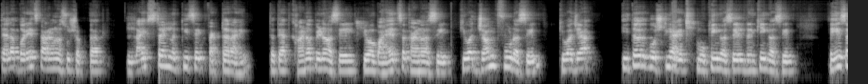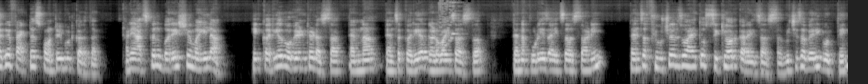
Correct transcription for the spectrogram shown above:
त्याला बरेच कारण असू शकतात. लाईफस्टाईल नक्कीच एक फॅक्टर आहे. तर त्यात खाणं पिणं असेल किंवा बाहेरचं खाणं असेल किंवा जंक फूड असेल किंवा ज्या इतर गोष्टी आहेत स्मोकिंग असेल ड्रिंकिंग असेल तर हे सगळे फॅक्टर्स कॉन्ट्रीब्युट करतात. आणि आजकाल बरेचसे महिला हे करिअर ओरिएंटेड असतात. त्यांना त्यांचं करिअर घडवायचं असतं. त्यांना पुढे जायचं असतं आणि त्यांचं फ्युचर जो आहे तो सिक्युअर करायचा असतं which is a very good thing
